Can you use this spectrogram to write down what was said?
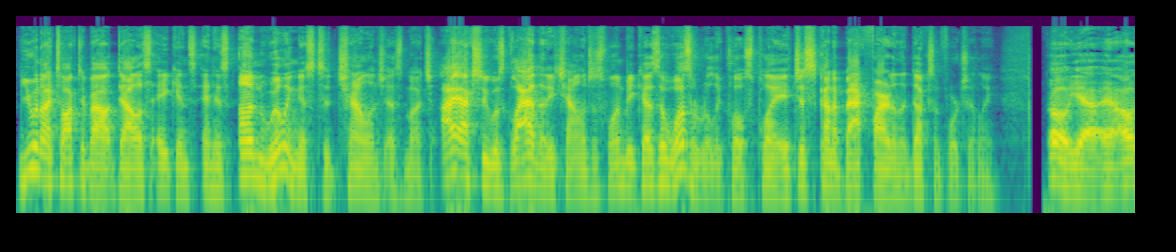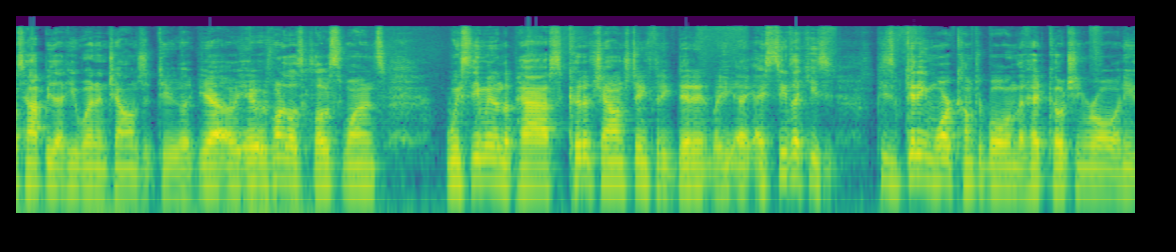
you and I talked about Dallas Eakins and his unwillingness to challenge as much. I actually was glad that he challenged this one because it was a really close play. It just kind of backfired on the Ducks, unfortunately. Oh yeah, I was happy that he went and challenged it too. Like yeah, it was one of those close ones. We see him in the past. Could have challenged things, but he didn't. But he, I, see like he's he's getting more comfortable in the head coaching role, and he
